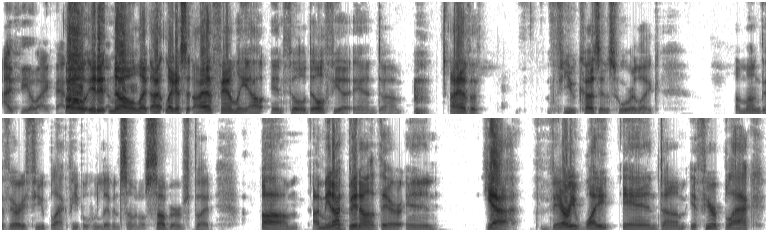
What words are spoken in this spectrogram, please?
I feel like that. Oh, it is no, like I like I said, I have family out in Philadelphia, and um, I have a few cousins who are like among the very few black people who live in some of those suburbs. But um, I mean, I've been out there, and yeah, very white, and um, if you're black,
